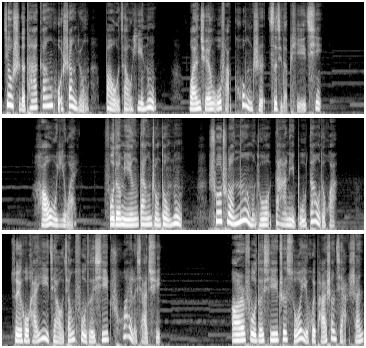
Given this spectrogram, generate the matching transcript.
就使得他肝火上涌、暴躁易怒，完全无法控制自己的脾气。毫无意外，傅德明当众动怒。说出了那么多大逆不道的话，最后还一脚将傅德熙踹了下去。而傅德熙之所以会爬上假山，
